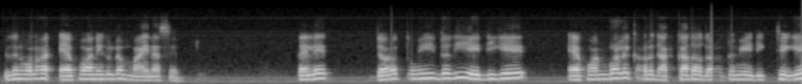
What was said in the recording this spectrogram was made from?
সেজন্য বলা হয় F one equal to minus F two তাহলে ধরো তুমি যদি এইদিকে এফ ওয়ান বলে কারও ধাক্কা দাও ধরো তুমি এদিক থেকে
